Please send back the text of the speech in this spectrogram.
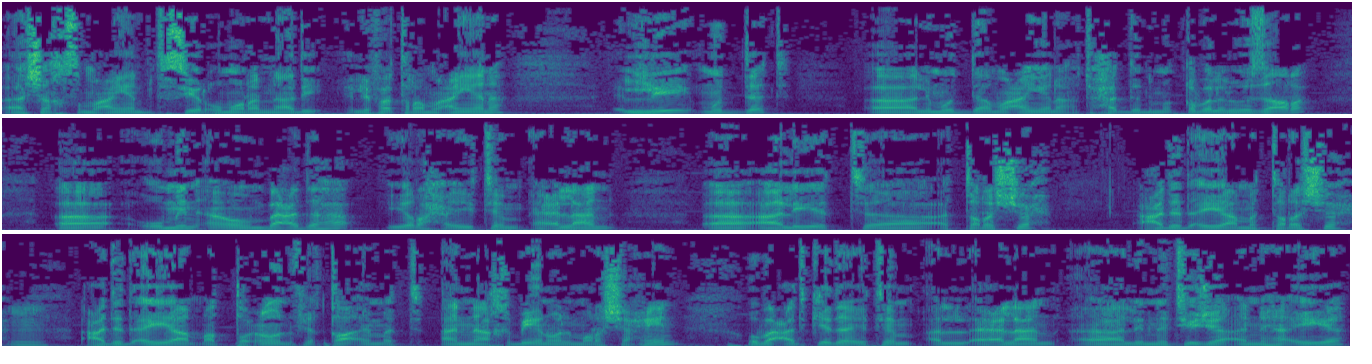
آه، شخص معين بتسير أمور النادي لفترة معينة لمدة لمدة معينة تحدد من قبل الوزارة. آه ومن آه ومن بعدها راح يتم إعلان آه آلية آه الترشح عدد أيام الترشح م. عدد أيام الطعون في قائمة الناخبين والمرشحين وبعد كده يتم الإعلان آه للنتيجة النهائية.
